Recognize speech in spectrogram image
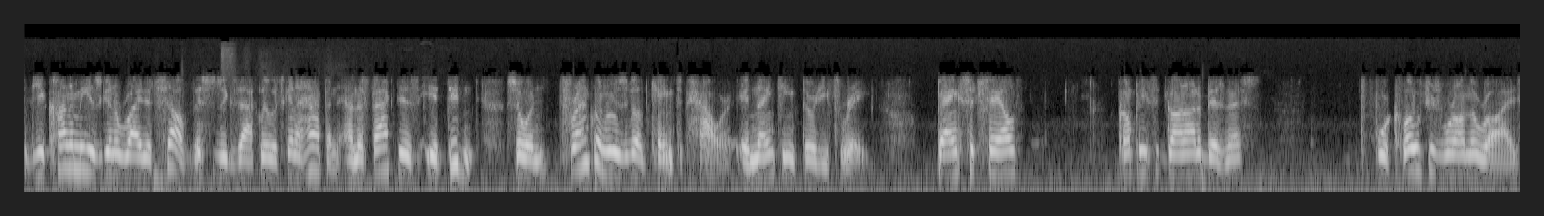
the economy is going to right itself. This is exactly what's going to happen. And the fact is, it didn't. So when Franklin Roosevelt came to power in 1933, banks had failed, companies had gone out of business, foreclosures were on the rise,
